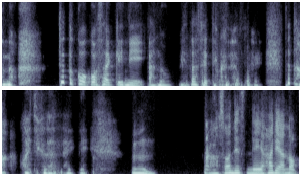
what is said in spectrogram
あの、ちょっとここ先に、あの、見させてください。ちょっとお待ちくださいね。うん。あ、そうですね。やはりあの、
